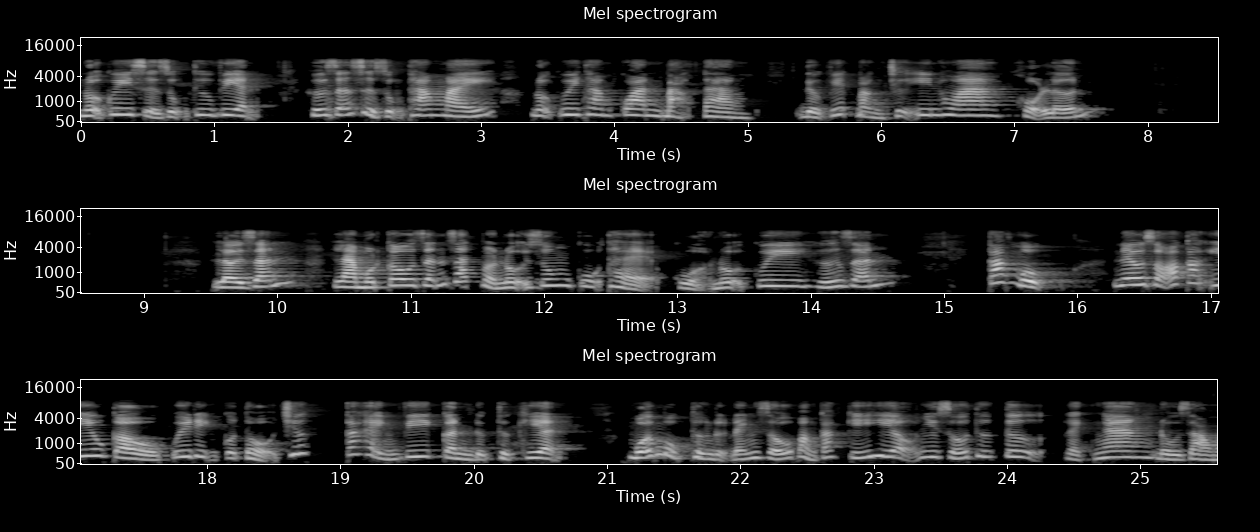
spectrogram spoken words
nội quy sử dụng thư viện, hướng dẫn sử dụng thang máy, nội quy tham quan bảo tàng, được viết bằng chữ in hoa, khổ lớn. Lời dẫn là một câu dẫn dắt vào nội dung cụ thể của nội quy hướng dẫn. Các mục nêu rõ các yêu cầu, quy định của tổ chức, các hành vi cần được thực hiện. Mỗi mục thường được đánh dấu bằng các ký hiệu như số thứ tự, gạch ngang, đầu dòng.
